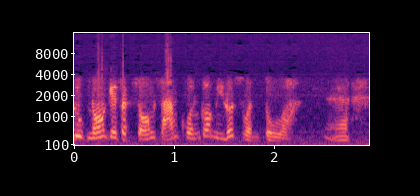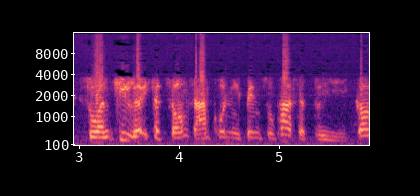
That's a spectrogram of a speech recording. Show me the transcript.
ลูกน้องแกสักสองสามคนก็มีรถส่วนตัวนะฮะส่วนที่เหลืออีกสักสองสามคนนี่เป็นสุภาพสตรีก็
